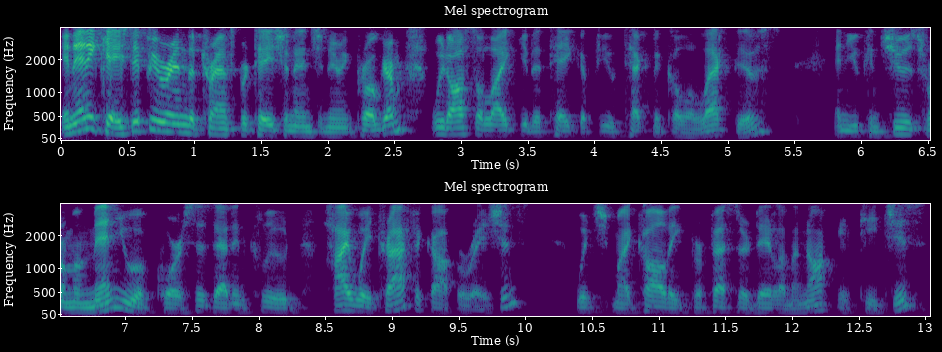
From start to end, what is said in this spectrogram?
In any case, if you're in the transportation engineering program, we'd also like you to take a few technical electives. And you can choose from a menu of courses that include highway traffic operations, which my colleague, Professor Delle Monache teaches,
